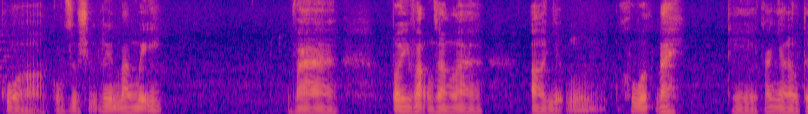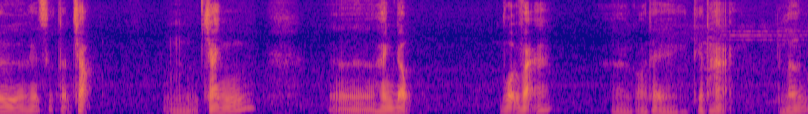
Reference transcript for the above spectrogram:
của cục dự trữ liên bang Mỹ. Và tôi hy vọng rằng là ở những khu vực này thì các nhà đầu tư hết sức thận trọng tránh uh, hành động vội vã uh, có thể thiệt hại lớn.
